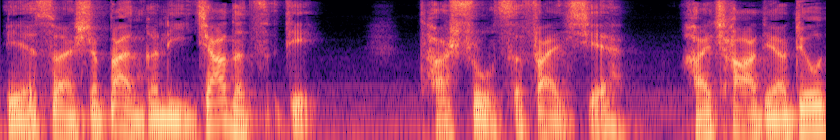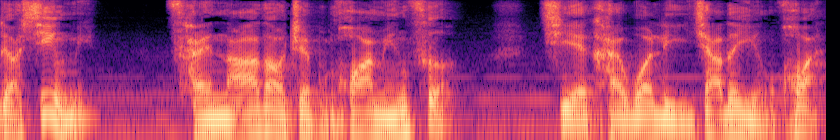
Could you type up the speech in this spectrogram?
也算是半个李家的子弟。他数次犯险，还差点丢掉性命，才拿到这本花名册，揭开我李家的隐患。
